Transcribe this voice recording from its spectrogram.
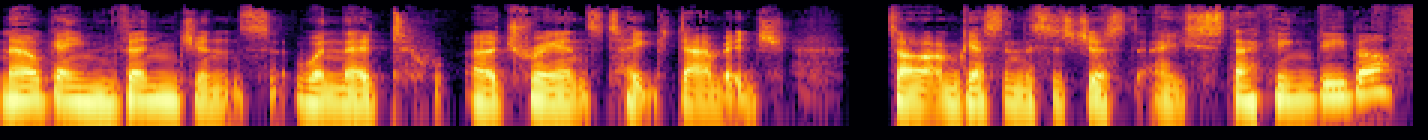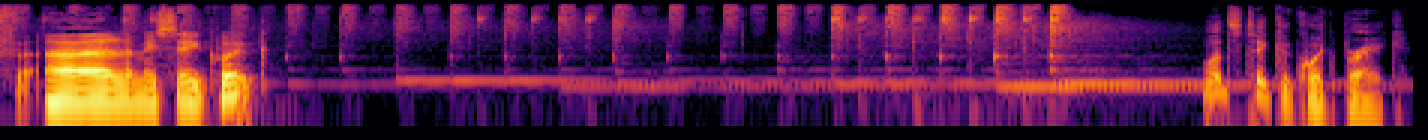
now gain Vengeance when their t- uh, Treants take damage. So I'm guessing this is just a stacking debuff. Uh, let me see quick. Let's take a quick break.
